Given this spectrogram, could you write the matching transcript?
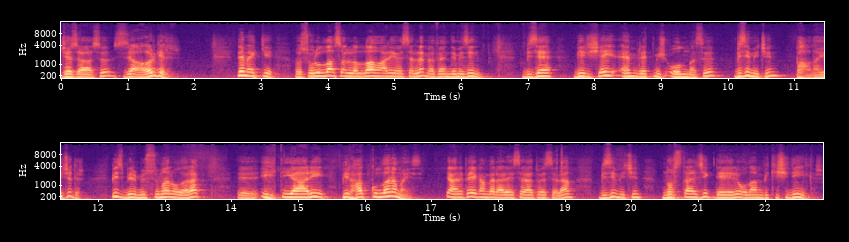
cezası size ağır gelir. Demek ki Resulullah sallallahu aleyhi ve sellem Efendimizin bize bir şey emretmiş olması bizim için bağlayıcıdır. Biz bir Müslüman olarak e, ihtiyari bir hak kullanamayız. Yani Peygamber aleyhissalatü vesselam bizim için nostaljik değeri olan bir kişi değildir.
